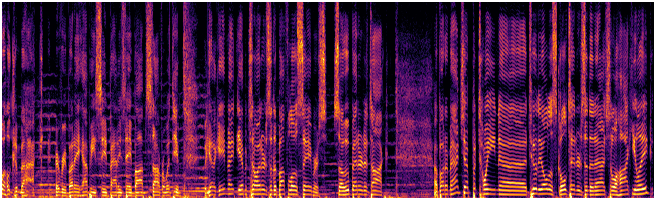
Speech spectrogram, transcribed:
Welcome back, everybody. Happy St. Patty's Day. Bob Stauffer with you. We got a game night, the Edmonton Oilers and the Buffalo Sabres. So who better to talk about a matchup between uh, two of the oldest goaltenders in the National Hockey League?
